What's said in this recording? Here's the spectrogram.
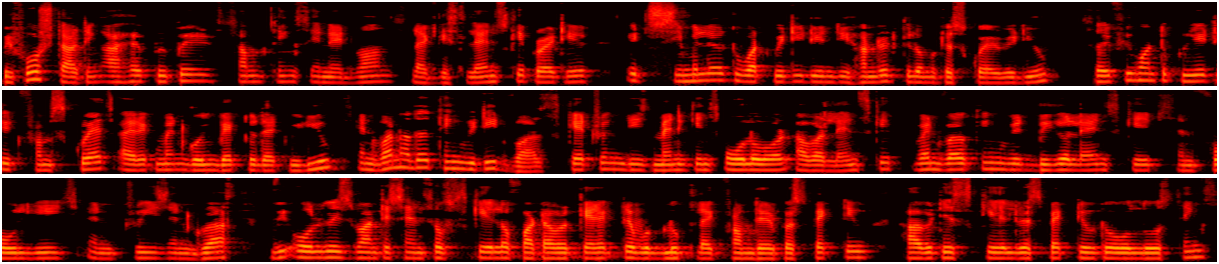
Before starting, I have prepared some things in advance like this landscape right here. It's similar to what we did in the 100 kilometer square video. So if you want to create it from scratch, I recommend going back to that video. And one other thing we did was scattering these mannequins all over our landscape. When working with bigger landscapes and foliage and trees and grass, we always want a sense of scale of what our character would look like from their perspective how it is scaled respective to all those things.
